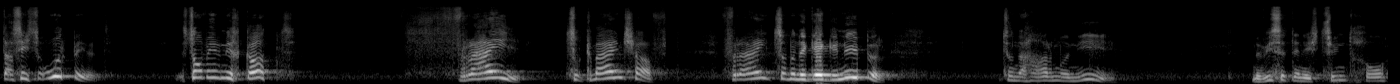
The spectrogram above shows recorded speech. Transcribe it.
Das ist das Urbild. So will mich Gott. Frei zur Gemeinschaft. Frei zu einem Gegenüber. Zu einer Harmonie. Wir wissen, dann ist die Sünde gekommen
